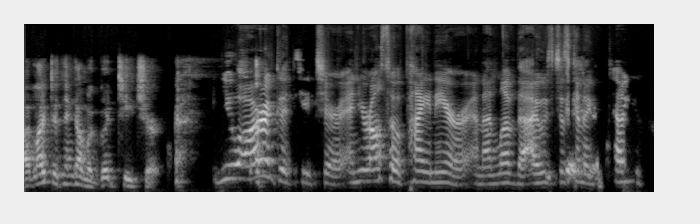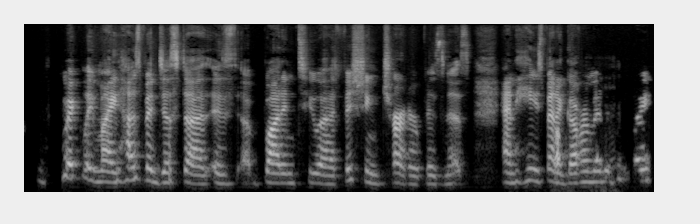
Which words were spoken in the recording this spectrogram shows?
i'd like to think i'm a good teacher. You are a good teacher and you're also a pioneer and i love that. I was just going to tell you quickly my husband just uh, is uh, bought into a fishing charter business and he's been a government employee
